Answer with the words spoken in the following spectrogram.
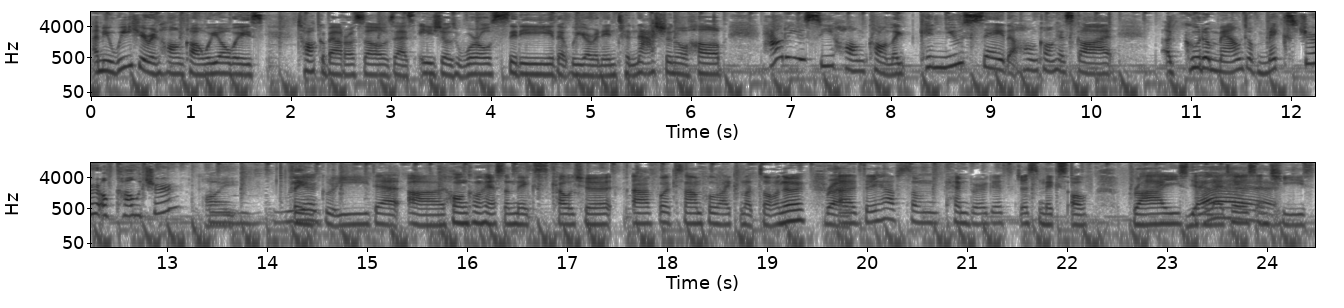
I mean, we here in Hong Kong, we always talk about ourselves as Asia's world city, that we are an international hub. How do you see Hong Kong? Like, can you say that Hong Kong has got a good amount of mixture of culture? I We think agree that uh, Hong Kong has a mixed culture. Uh, for example, like McDonald's, Right. uh, they have some hamburgers just mix of rice Yeah. and lettuce and cheese.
